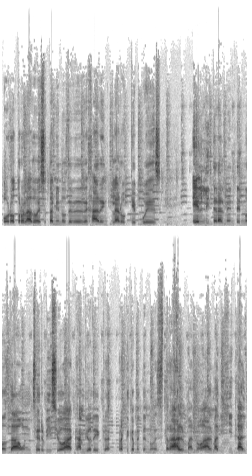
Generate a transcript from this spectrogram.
por otro lado, eso también nos debe de dejar en claro que pues él literalmente nos da un servicio a cambio de prácticamente nuestra alma, ¿no? Alma digital.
